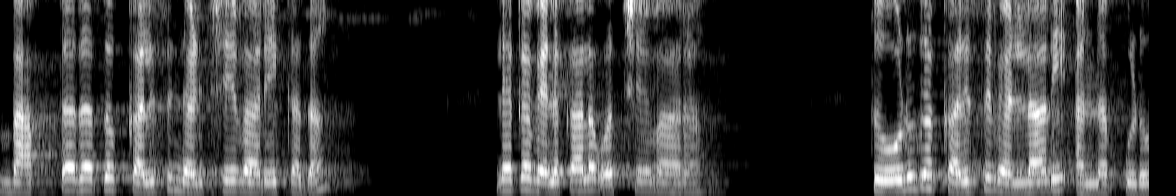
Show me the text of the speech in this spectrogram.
బాప్దాదాతో కలిసి నడిచేవారే కదా. లేక వెనకాల వచ్చేవారా? తోడుగా కలిసి వెళ్ళాలి అన్నప్పుడు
